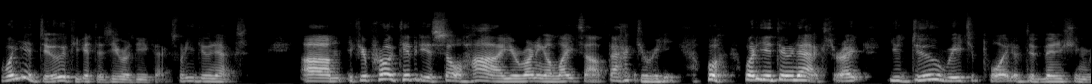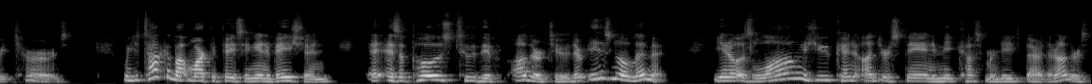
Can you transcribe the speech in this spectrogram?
what do you do if you get to zero defects? What do you do next? um, if your productivity is so high, you're running a lights out factory. What do you do next, right? You do reach a point of diminishing returns. When you talk about market facing innovation, as opposed to the other two, there is no limit. You know, as long as you can understand and meet customer needs better than others,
